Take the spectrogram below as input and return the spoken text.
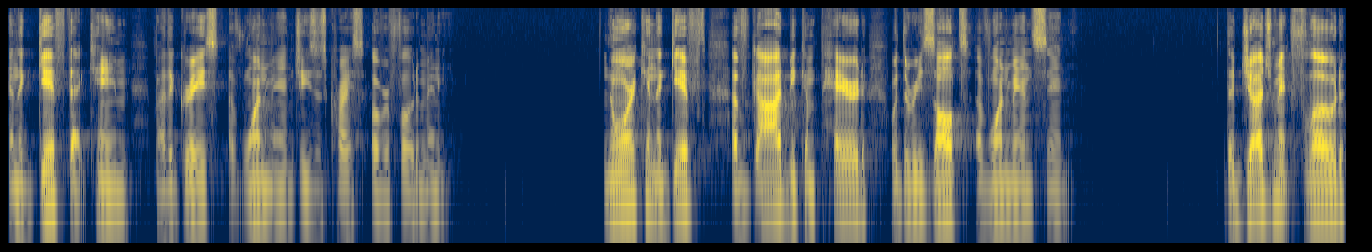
and the gift that came by the grace of one man, Jesus Christ, overflow to many. Nor can the gift of God be compared with the result of one man's sin. The judgment flowed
